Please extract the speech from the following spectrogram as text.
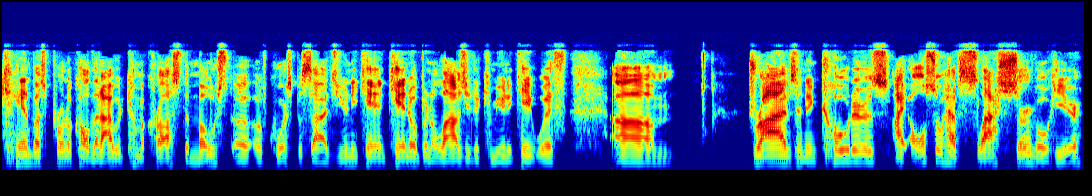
CAN bus protocol that I would come across the most, uh, of course, besides Unican. CAN Open allows you to communicate with um, drives and encoders. I also have slash servo here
